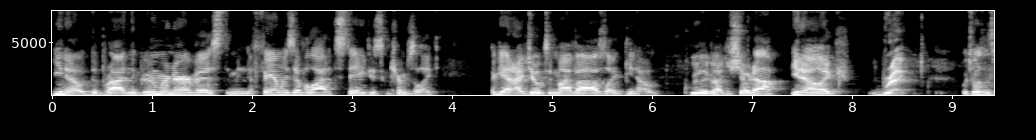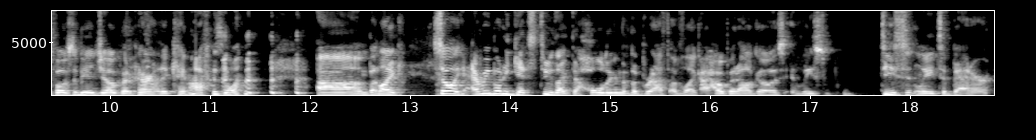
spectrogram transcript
you know the bride and the groom are nervous. I mean the families have a lot at stake just in terms of like again I joked in my vows like you know really glad you showed up you know like Right. which wasn't supposed to be a joke, but apparently it came off as one. Um, but like, so like everybody gets through like the holding of the breath of like, I hope it all goes at least decently to better,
